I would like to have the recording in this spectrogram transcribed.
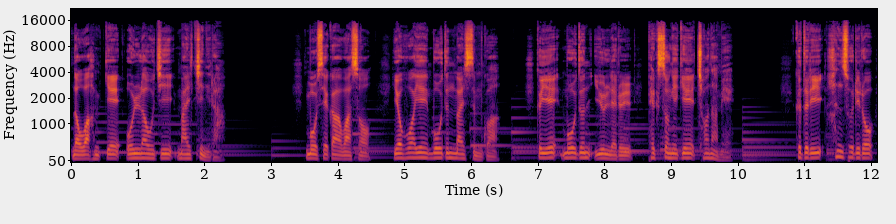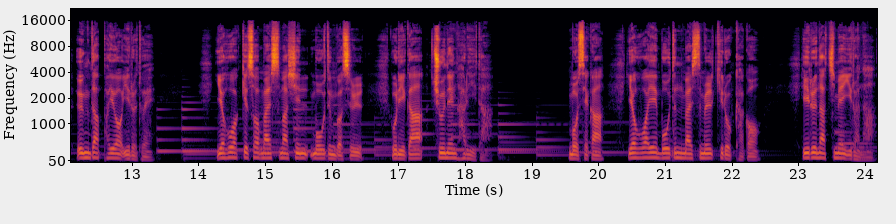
너와 함께 올라오지 말지니라 모세가 와서 여호와의 모든 말씀과 그의 모든 율례를 백성에게 전하매 그들이 한 소리로 응답하여 이르되 여호와께서 말씀하신 모든 것을 우리가 준행하리이다. 모세가 여호와의 모든 말씀을 기록하고 이른 아침에 일어나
